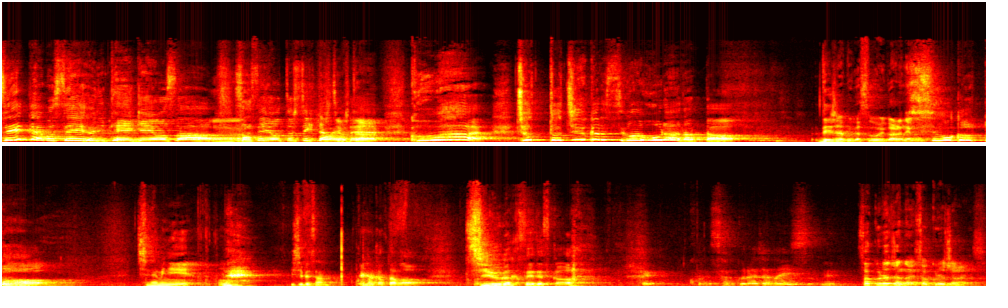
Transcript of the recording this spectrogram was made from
前回も政府に提言をさ、うん。させようとしてきたわよね。してき怖い。ちょっと途中からすごいホラーだった。デジャブがすごいからね。こすごかった。ちなみに、石部さんこの方は中学生ですか？えこれ桜じゃないですよね。桜じゃない桜じゃないです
